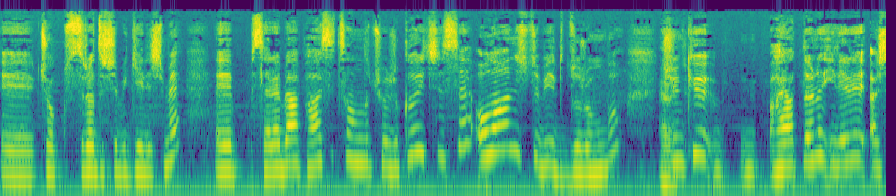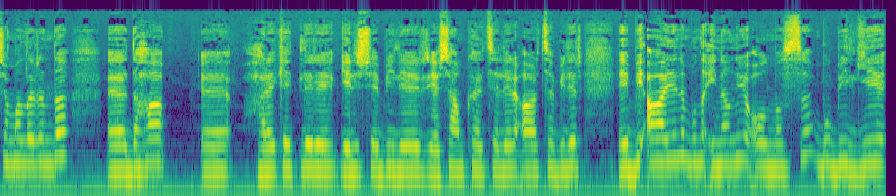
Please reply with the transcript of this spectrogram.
e, çok sıra dışı bir gelişme. E, serebral palsi tanılı çocuklar içinse olağanüstü bir durum bu. Evet. Çünkü hayatlarının ileri aşamalarında e, daha e, hareketleri gelişebilir, yaşam kaliteleri artabilir. E, bir ailenin buna inanıyor olması, bu bilgiyi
